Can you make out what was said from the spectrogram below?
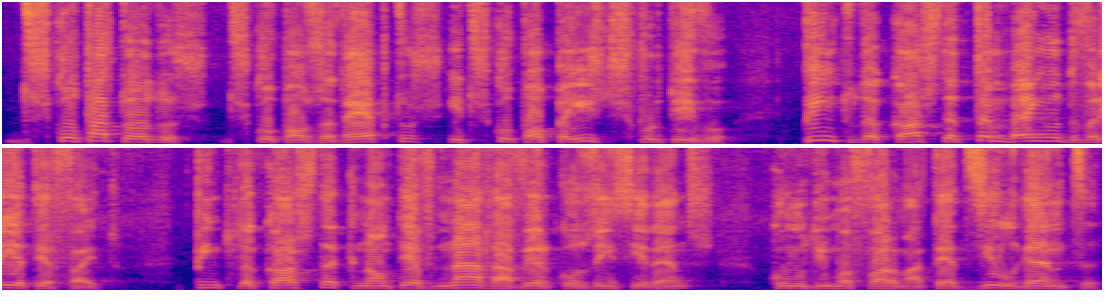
Desculpa a todos, desculpa aos adeptos e desculpa ao país desportivo. Pinto da Costa também o deveria ter feito. Pinto da Costa, que não teve nada a ver com os incidentes, como de uma forma até deselegante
